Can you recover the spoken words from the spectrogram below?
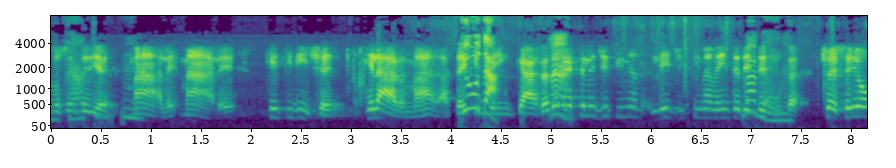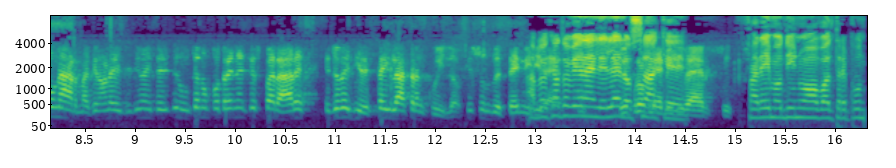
consente di dire, mm. male, male, che ti dice che l'arma a te Chiuda. che sei in casa deve Eh. essere legittima- legittimamente detenuta. Cioè se io ho un'arma che non è legittimamente detenuta non potrei neanche sparare e dovrei dire stai là tranquillo, che sono due temi Avvocato diversi. Vianelli, lei lo sa che diversi. faremo di nuovo altre puntate.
